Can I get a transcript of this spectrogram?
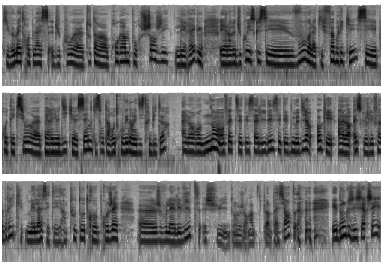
qui veut mettre en place du coup euh, tout un programme pour changer les règles. Et alors et du coup, est-ce que c'est vous voilà qui fabriquez ces protections périodiques saines qui sont à retrouver dans les distributeurs? Alors non, en fait, c'était ça l'idée, c'était de me dire, ok, alors est-ce que je les fabrique? Mais là, c'était un tout autre projet. Euh, je voulais aller vite, je suis dans le genre un petit peu impatiente. Et donc, j'ai cherché,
